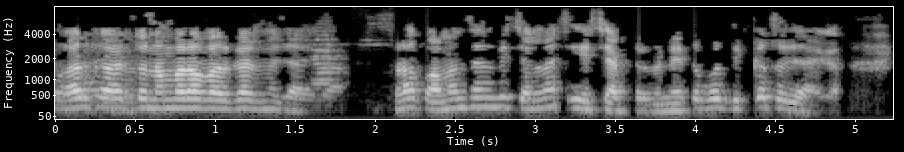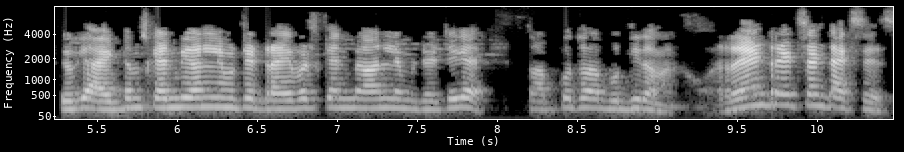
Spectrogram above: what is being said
वर्कर तो नंबर ऑफ़ वर्कर्स में जाएगा। थोड़ा कॉमन सेंस भी चलना चाहिए इस चैप्टर में, नहीं तो बहुत दिक्कत हो जाएगा। क्योंकि items can be unlimited drivers can be unlimited ठीक है? तो आपको थोड़ा बुद्धि लगाना होगा। Rent rates and taxes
